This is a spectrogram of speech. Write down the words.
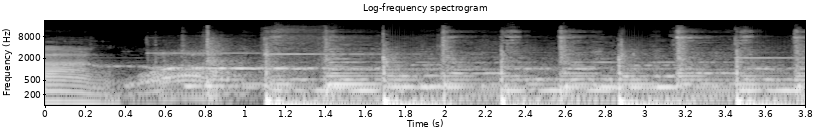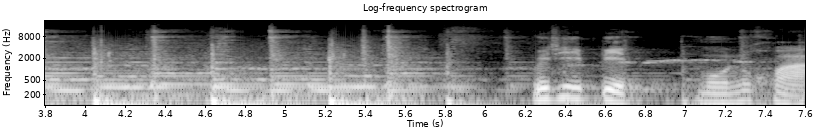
ล่างวิธีปิดหมุนขวา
